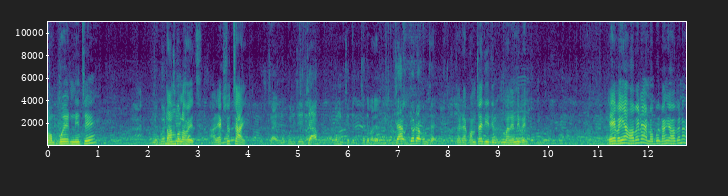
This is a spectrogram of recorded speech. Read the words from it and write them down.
নব্বইয়ের নিচে দাম বলা হয়েছে। আর একশো চাই। চাই। নব্বই নিচে যা কম চাইতে চাইতে পারে যা যেটা কম চাই। এটা কম চাই দিয়ে দিবেন মানে নেবেন। এ ভাইয়া হবে না? নব্বই ভাঙে হবে না?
